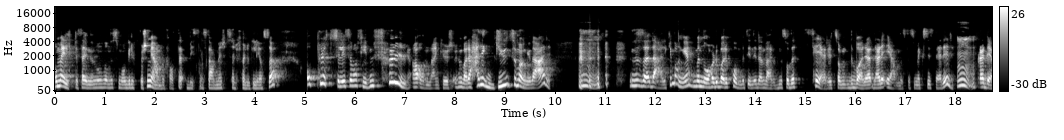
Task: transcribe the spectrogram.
Og meldte seg inn i noen sånne små grupper som jeg anbefalte businessdamer selvfølgelig også. Og plutselig så var feeden full av online-kurs. Og hun bare 'herregud, så mange det er'. Det er ikke mange, men nå har du bare kommet inn i den verden så det ser ut som det bare det er det eneste som eksisterer. Mm. For det er det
